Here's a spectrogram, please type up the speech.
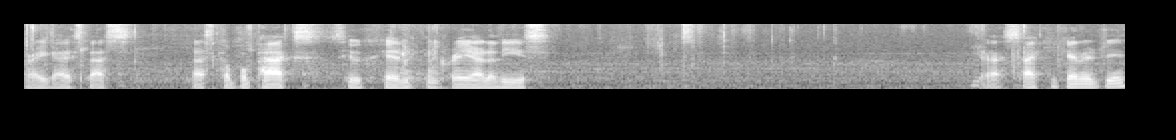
Alright guys, last last couple packs. See if we can great out of these. Yeah, Psychic Energy,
